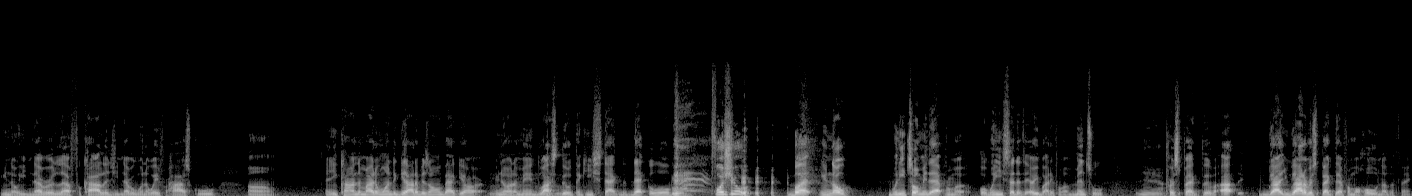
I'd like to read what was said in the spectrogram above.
You know, he never left for college. He never went away for high school. Um, and he kind of might have wanted to get out of his own backyard. You know what I mean? Do I still think he stacked the deck a little bit? For sure. But, you know, when he told me that from a, or when he said that to everybody from a mental yeah. perspective, I, you got you got to respect that from a whole nother thing.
